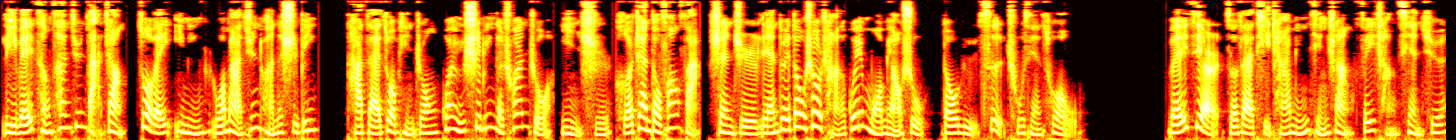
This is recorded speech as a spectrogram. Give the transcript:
李维曾参军打仗，作为一名罗马军团的士兵，他在作品中关于士兵的穿着、饮食和战斗方法，甚至连对斗兽场的规模描述都屡次出现错误。维吉尔则在体察民情上非常欠缺，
